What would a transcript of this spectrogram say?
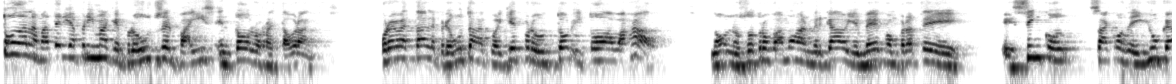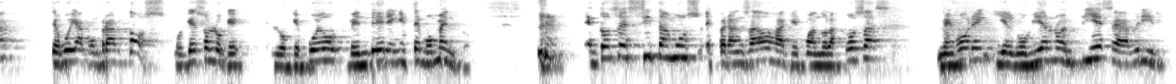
toda la materia prima que produce el país en todos los restaurantes. Prueba está, le preguntas a cualquier productor y todo ha bajado. No, nosotros vamos al mercado y en vez de comprarte eh, cinco sacos de yuca, te voy a comprar dos, porque eso es lo que, lo que puedo vender en este momento. Entonces, sí estamos esperanzados a que cuando las cosas mejoren y el gobierno empiece a abrir,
